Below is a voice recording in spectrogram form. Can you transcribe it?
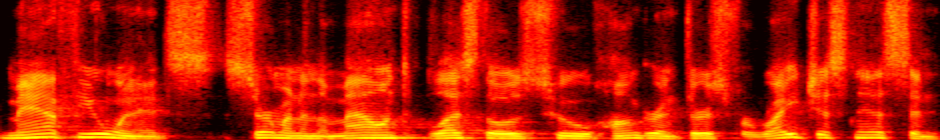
Matthew when it's Sermon on the Mount, bless those who hunger and thirst for righteousness. And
